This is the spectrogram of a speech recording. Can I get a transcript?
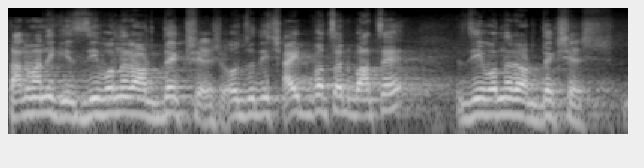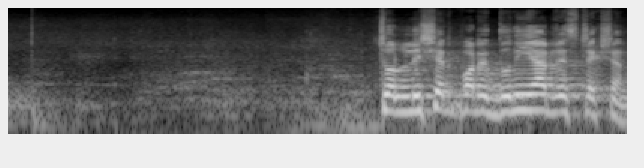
তার মানে কি? জীবনের অর্ধেক শেষ। ও যদি ষাট বছর বাঁচে, জীবনের অর্ধেক শেষ। চল্লিশের পরে দুনিয়ার রেস্ট্রিকশন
